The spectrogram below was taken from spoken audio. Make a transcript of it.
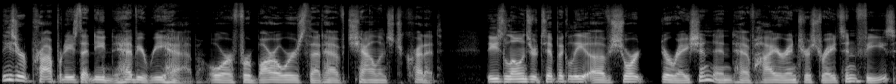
These are properties that need heavy rehab or for borrowers that have challenged credit. These loans are typically of short duration and have higher interest rates and fees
